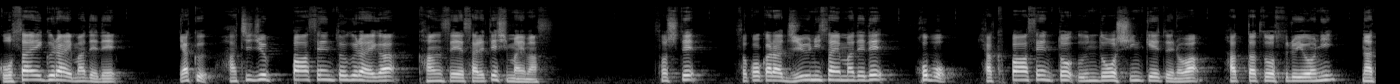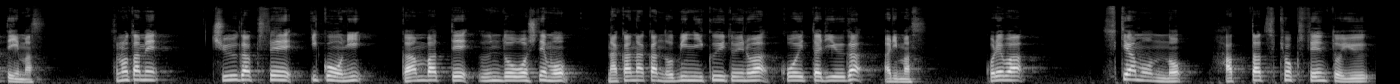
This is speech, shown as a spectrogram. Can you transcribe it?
5歳ぐらいまでで約80%ぐらいが完成されてしまいます。そしてそこから12歳まででほぼ100%運動神経というのは発達をするようになっています。そのため中学生以降に頑張って運動をしてもなかなか伸びにくいというのはこういった理由があります。これはスキャモンの発達曲線という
